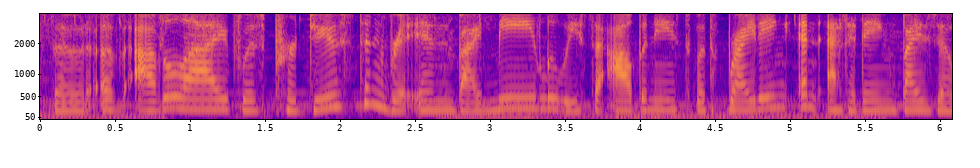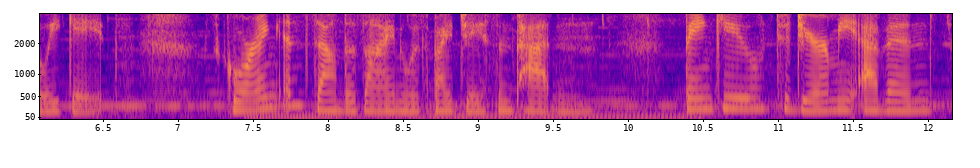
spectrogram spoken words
Episode of Out Alive was produced and written by me, Louisa Albanese, with writing and editing by Zoe Gates. Scoring and sound design was by Jason Patton. Thank you to Jeremy Evans,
